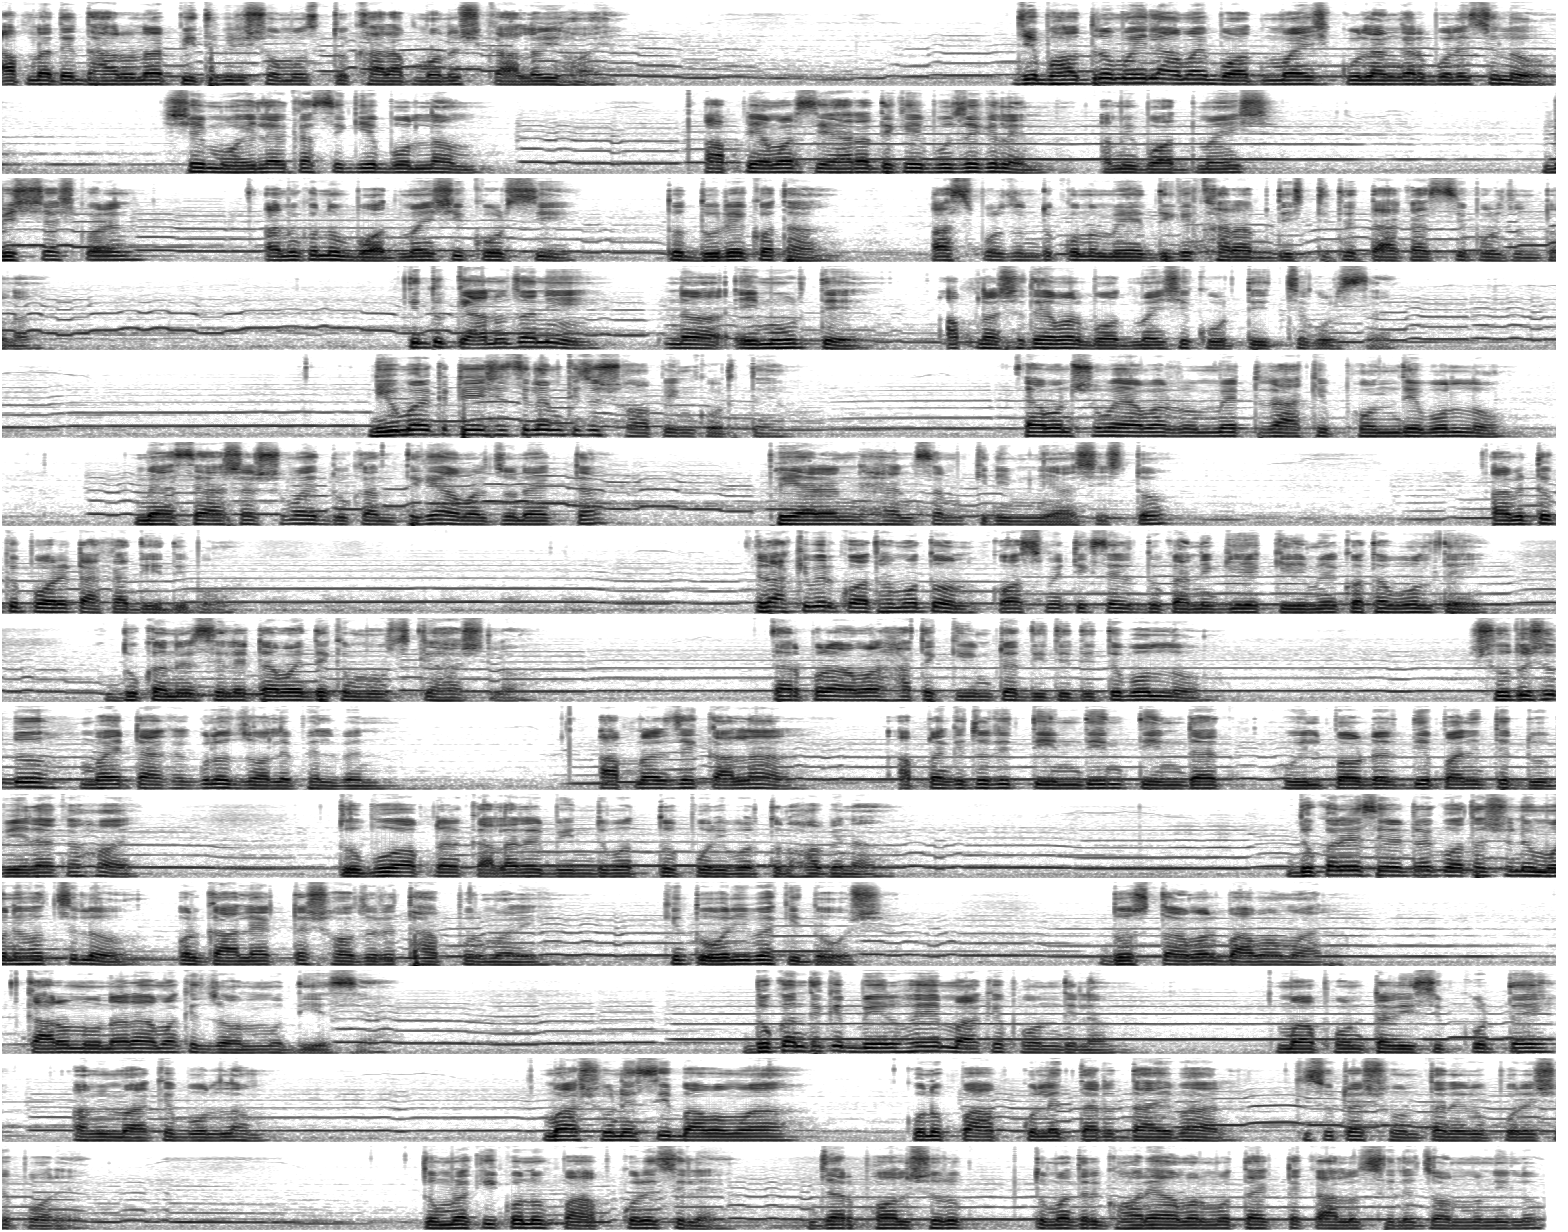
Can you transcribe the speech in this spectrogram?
আপনাদের ধারণা পৃথিবীর সমস্ত খারাপ মানুষ কালোই হয়। যে ভদ্র মহিলা আমায় বদমাইশ কুলাঙ্গার বলেছিল, সে মহিলার কাছে গিয়ে বললাম, আপনি আমার চেহারা দেখেই বুঝে গেলেন আমি বদমাইশ। বিশ্বাস করেন, আমি কোনো বদমাইশি করছি তো দূরের কথা, আজ পর্যন্ত কোনো মেয়ের দিকে খারাপ দৃষ্টিতে তাকাচ্ছি পর্যন্ত না। কিন্তু কেন জানি না, এই মুহূর্তে আপনার সাথে আমার বদমাইশি করতে ইচ্ছে করছে। নিউ মার্কেটে এসেছিলাম কিছু শপিং করতে। এমন সময় আমার রুমমেট রাকিব ফোন দিয়ে বলল, ম্যাচে আসার সময় দোকান থেকে আমার জন্য একটা ফেয়ার অ্যান্ড হ্যান্ডসাম ক্রিম নিয়ে আসিস তো। আমি তোকে পরে টাকা দিয়ে দিব। রাকিবের কথা মতন কসমেটিক্সের দোকানে গিয়ে ক্রিমের কথা বলতে দোকানের ছেলেটা আমায় দেখে মুচকে হাসলো। তারপর আমার হাতে ক্রিমটা দিতে দিতে বলল, শুধু শুধু ভাই টাকাগুলো জলে ফেলবেন। আপনার যে কালার, আপনাকে যদি তিন দিন তিন রাত হুইল পাউডার দিয়ে পানিতে ডুবিয়ে রাখা হয়, তবুও আপনার কালারের বিন্দুমাত্র পরিবর্তন হবে না। দোকানের ছেলেটার কথা শুনে মনে হচ্ছিল ওর গালে একটা সজোরে থাপ্পড় মারি, কিন্তু ওরই বা কি দোষ? দোষ তো আমার বাবা মার, কারণ ওনারা আমাকে জন্ম দিয়েছে। দোকান থেকে বের হয়ে মাকে ফোন দিলাম। মা ফোনটা রিসিভ করতে আমি মাকে বললাম, মা, শুনেছি বাবা মা কোনো পাপ করলে তার দায়ভার কিছুটা সন্তানের উপর এসে পড়ে। তোমরা কি কোনো পাপ করেছিলে যার ফলস্বরূপ তোমাদের ঘরে আমার মতো একটা কালো ছেলে জন্ম নিল।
